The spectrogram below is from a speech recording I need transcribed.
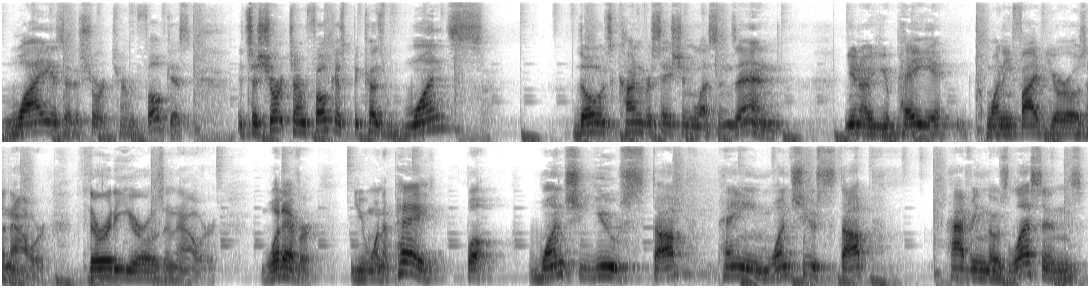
Why is it a short term focus? It's a short term focus because once those conversation lessons end, you know, you pay 25 euros an hour, 30 euros an hour, whatever you want to pay. But once you stop paying, once you stop having those lessons,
